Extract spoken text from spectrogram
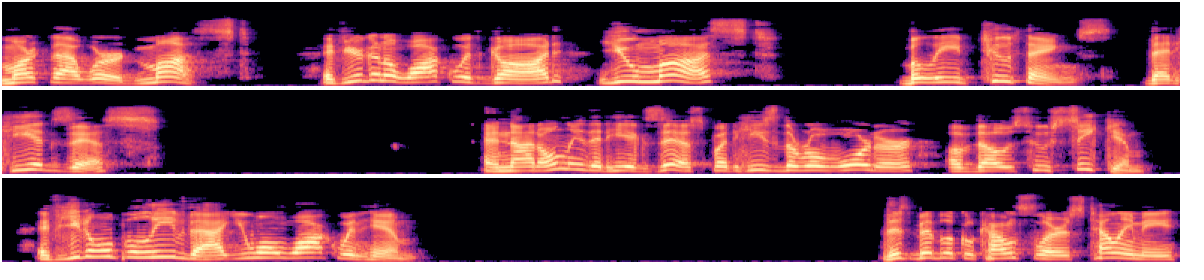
Mark that word, must. If you're going to walk with God, you must believe two things that He exists And not only that he exists, but he's the rewarder of those who seek him. If you don't believe that, you won't walk with him. This biblical counselor is telling me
